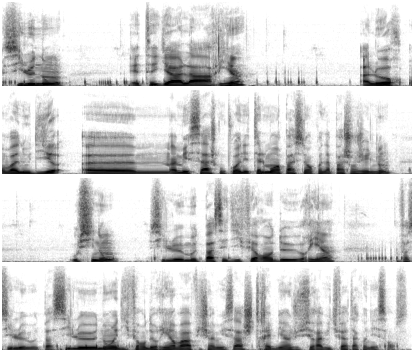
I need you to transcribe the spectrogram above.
Si le nom est égal à rien, alors on va nous dire euh, un message comme quoi on est tellement impatient qu'on n'a pas changé le nom. Ou sinon, si le mot de passe est différent de rien, enfin si le mot de passe, si le nom est différent de rien, on va afficher un message très bien, je suis ravi de faire ta connaissance.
